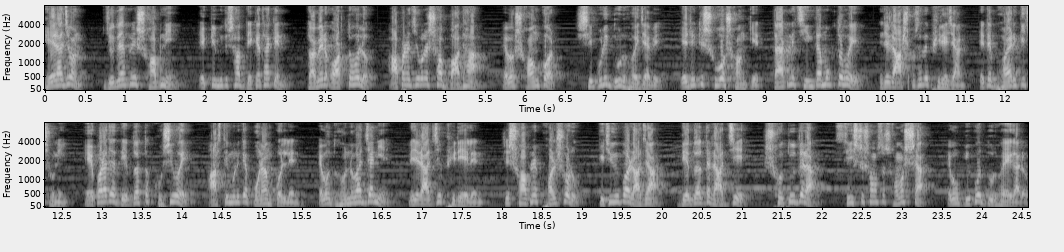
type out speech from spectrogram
হে রাজন, যদি আপনি স্বপ্নে একটি মৃত সাপ দেখে থাকেন, তবে এর অর্থ হলো, আপনার জীবনের সব বাধা এবং সংকট সেগুলি দূর হয়ে যাবে। এটা একটি শুভ সংকেত। তাই আপনি চিন্তামুক্ত হয়ে নিজের রাজপ্রসাদে ফিরে যান। এতে ভয়ের কিছু নেই। এরপর রাজা দেবদত্ত খুশি হয়ে আস্তিমুনিকে প্রণাম করলেন এবং ধন্যবাদ জানিয়ে নিজের রাজ্যে ফিরে এলেন। সে স্বপ্নের ফলস্বরূপ কিছুদিন পর রাজা দেবদত্তের রাজ্যে শত্রুদেরা সৃষ্ট সমস্ত সমস্যা এবং বিপদ দূর হয়ে গেল।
